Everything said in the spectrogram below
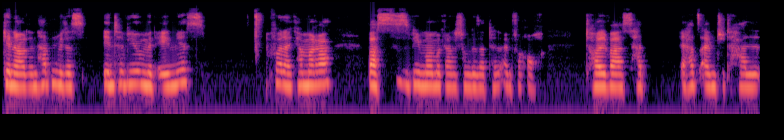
Genau, dann hatten wir das Interview mit Amius vor der Kamera, was, wie Mama gerade schon gesagt hat, einfach auch toll war. Es hat, er hat es einem total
